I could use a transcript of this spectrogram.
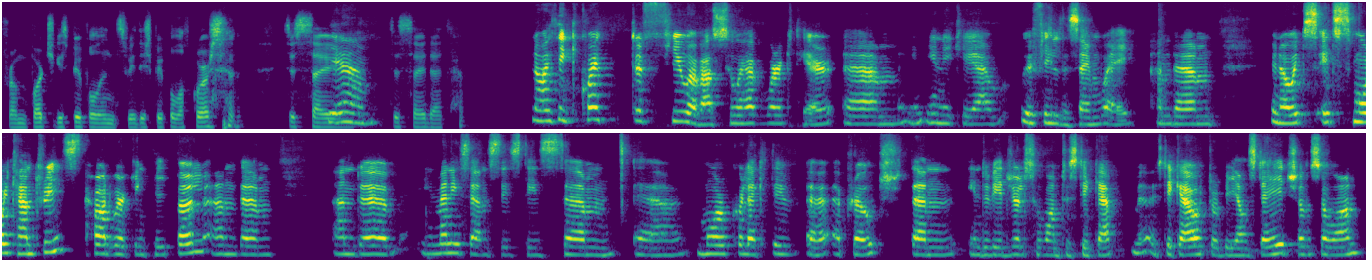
from Portuguese people and Swedish people, of course, to say yeah. to say that. No, I think quite a few of us who have worked here um, in, in IKEA, we feel the same way. And um, you know, it's it's small countries, hardworking people, and um, and uh, in many senses this um, uh, more collective uh, approach than individuals who want to stick up, stick out or be on stage and so on.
